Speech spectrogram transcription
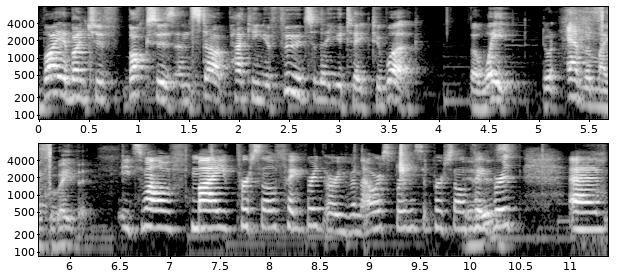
buy a bunch of boxes and start packing your food so that you take to work. But wait, don't ever microwave it. It's one of my personal favorite, or even ours personal It favorite. Um,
